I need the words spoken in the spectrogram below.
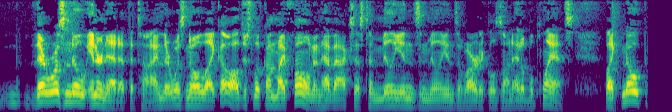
there was no internet at the time. There was no like, oh, I'll just look on my phone and have access to millions and millions of articles on edible plants. Like, nope.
